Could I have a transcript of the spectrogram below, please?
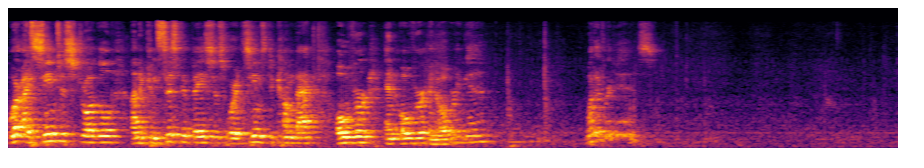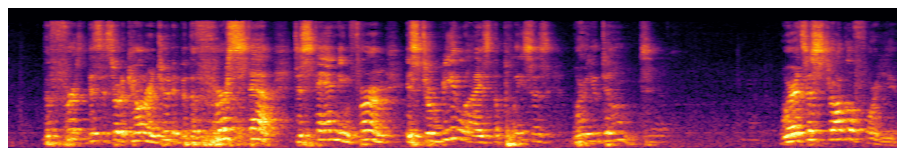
where I seem to struggle on a consistent basis, where it seems to come back over and over and over again? Whatever it is. The first, this is sort of counterintuitive, but the first step to standing firm is to realize the places where you don't, where it's a struggle for you.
